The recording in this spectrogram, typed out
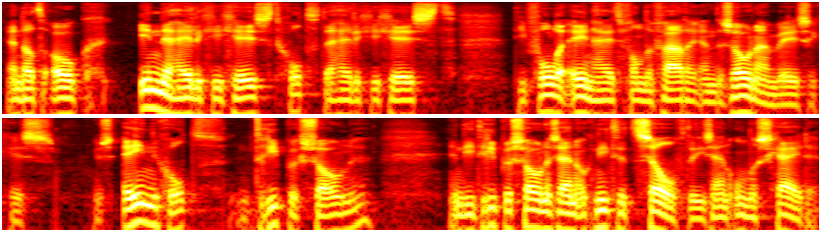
En dat ook in de Heilige Geest, God, de Heilige Geest, die volle eenheid van de Vader en de Zoon aanwezig is. Dus één God, drie personen. En die drie personen zijn ook niet hetzelfde, die zijn onderscheiden.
